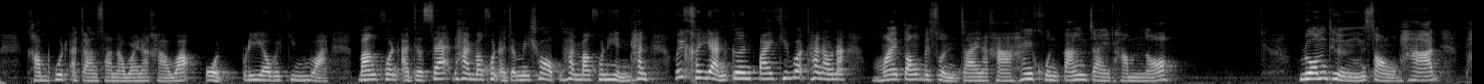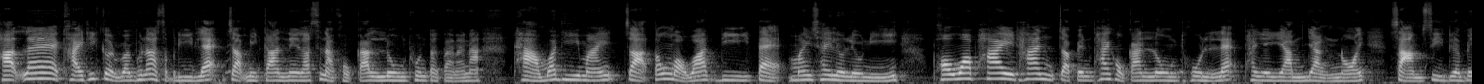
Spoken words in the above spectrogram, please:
ำคำพูดอาจารย์ซานาไว้นะคะ ว่าอดเปรี้ยวไว้กินหวาน บางคนอาจจะแซะท่านบางคนอาจจะไม่ชอบท่านบางคนเห็นท่านเฮ้ยขยันเกินไปคิดว่าท่านเอานะ ไม่ต้องไปสนใจนะคะ ให้คุณตั้งใจทำเนาะรวมถึง 2 พาร์ท พาร์ทแรกใครที่เกิดวันพฤหัสบดี และจะมีการในลักษณะของการลงทุนต่างๆนานาถามว่าดีไหมจะต้องบอกว่าดีแต่ไม่ใช่เร็วๆนี้ เพราะว่าไพ่ท่านจะเป็นไพ่ของการลงทุนและพยายามอย่างน้อย 3-4 เดือนไป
